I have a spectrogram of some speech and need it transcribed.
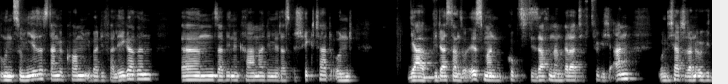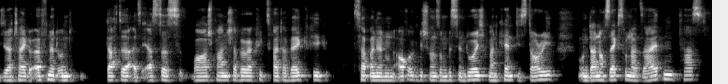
Und zu mir ist es dann gekommen über die Verlegerin ähm, Sabine Kramer, die mir das geschickt hat. Und ja, wie das dann so ist, man guckt sich die Sachen dann relativ zügig an. Und ich hatte dann irgendwie die Datei geöffnet und dachte als erstes, boah, spanischer Bürgerkrieg, Zweiter Weltkrieg, das hat man ja nun auch irgendwie schon so ein bisschen durch. Man kennt die Story und dann noch 600 Seiten fast.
